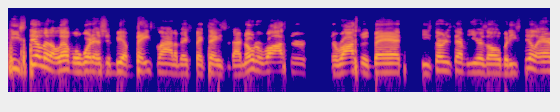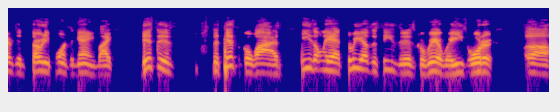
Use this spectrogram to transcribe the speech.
he's still at a level where there should be a baseline of expectations. I know the roster, the roster is bad. He's 37 years old, but he's still averaging 30 points a game. Like this is statistical wise He's only had three other seasons in his career where he's ordered uh,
